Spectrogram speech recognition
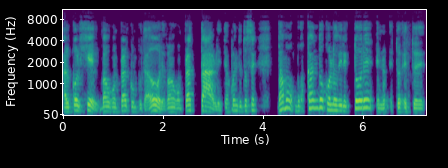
alcohol gel, vamos a comprar computadores, vamos a comprar tablets, ¿te das cuenta? Entonces, vamos buscando con los directores, esto, esto, es,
